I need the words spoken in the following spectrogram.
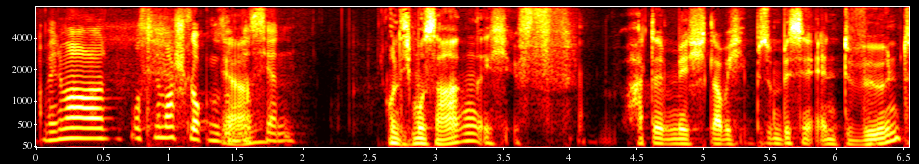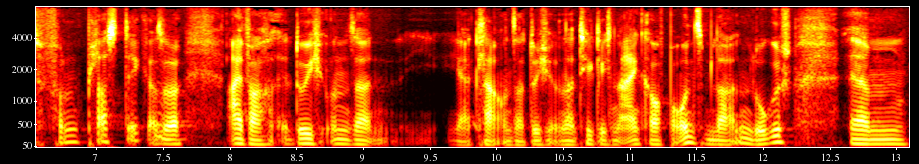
aber ich mal, musste ich mal schlucken so Ja. ein bisschen. Und ich muss sagen, ich hatte mich, glaube ich, so ein bisschen entwöhnt von Plastik. Also Mhm. einfach durch unseren, ja klar, unser, durch unseren täglichen Einkauf bei uns im Laden, logisch. Ähm,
